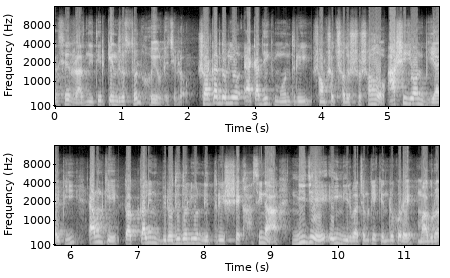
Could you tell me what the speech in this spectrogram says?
বাংলাদেশের রাজনীতির কেন্দ্রস্থল হয়ে উঠেছিল। সরকার দলীয় একাধিক মন্ত্রী, সংসদ সদস্য সহ আশি জন ভিআইপি, এমনকি তৎকালীন বিরোধী দলীয় নেত্রী শেখ হাসিনা নিজে এই নির্বাচনকে কেন্দ্র করে মাগুরা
